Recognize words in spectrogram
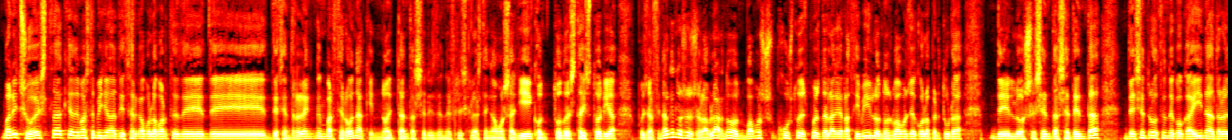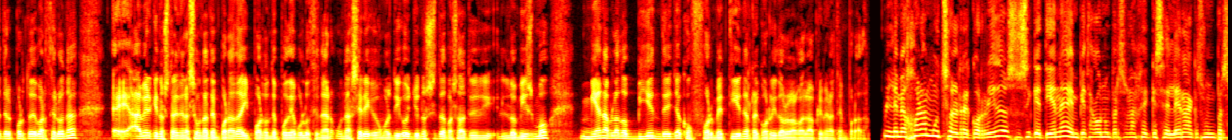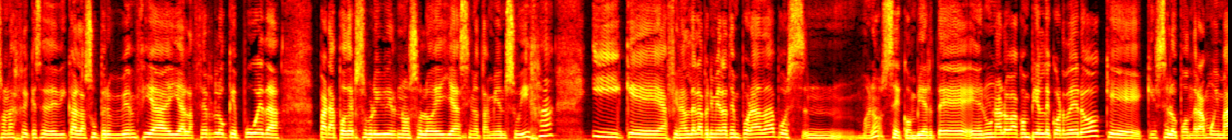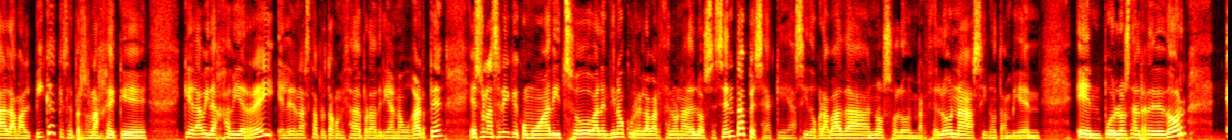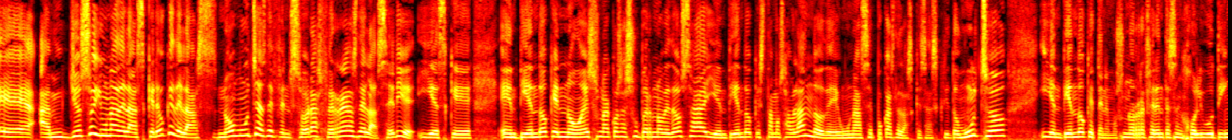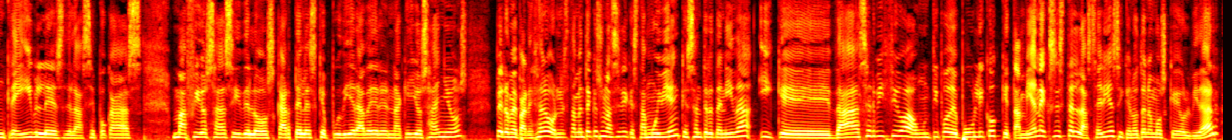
Maricho, esta que además te pillaba a ti cerca por la parte de, de, central en, en, Barcelona, que no hay tantas series de Netflix que las tengamos allí, con toda esta historia, pues al final que no se suele hablar, ¿no? Vamos justo después de la guerra civil o nos vamos ya con la apertura de los 60-70, de esa introducción de cocaína a través del puerto de Barcelona, eh, a ver qué nos traen en la segunda temporada y por dónde puede evolucionar una serie que, como os digo, yo no sé si te ha pasado a ti lo mismo, me han hablado bien de ella conforme tiene el recorrido a lo largo de la primera temporada. Le mejora mucho el recorrido, eso sí que tiene, empieza con un personaje que se Elena, que es un personaje que se dedica a la supervivencia y al hacer lo que pueda para poder sobrevivir no solo ella, sino también su hija, y que a final de la primera temporada, pues mm, bueno, se convierte en una loba con piel de cordero que, se lo pondrá muy mal a Malpica, que es el personaje que, que da vida a Javier Rey. Elena está protagonizada por Adriana Ugarte. Es una serie que, como ha dicho Valentina, ocurre en la Barcelona de los 60, pese a que ha sido grabada no solo en Barcelona, sino también en pueblos de alrededor. Eh, yo soy una de las, creo que de las no muchas defensoras férreas de la serie. Y es que entiendo que no es una cosa súper novedosa y entiendo que estamos hablando de unas épocas de las que se ha escrito mucho y entiendo que tenemos unos referentes en Hollywood increíbles de las épocas mafiosas y de los cárteles que pudiera haber en aquellos años. Pero me parece honestamente que es una serie que está muy bien, que es entretenida y que da servicio a un tipo de público que también existe en las series y que no tenemos que olvidar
